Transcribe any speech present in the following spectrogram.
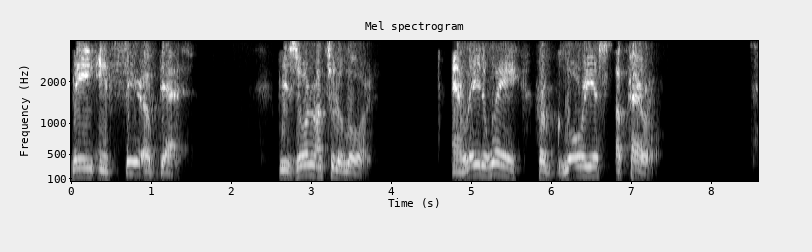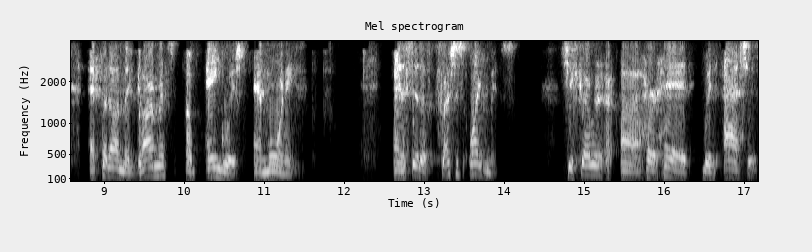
being in fear of death, resorted unto the Lord, and laid away her glorious apparel, and put on the garments of anguish and mourning, and instead of precious ointments, she covered uh, her head with ashes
